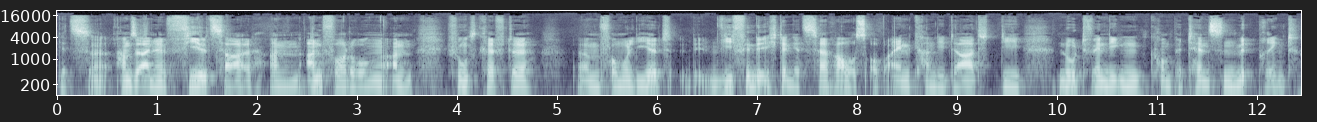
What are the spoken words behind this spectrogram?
Jetzt äh, haben Sie eine Vielzahl an Anforderungen an Führungskräfte ähm, formuliert. Wie finde ich denn jetzt heraus, ob ein Kandidat die notwendigen Kompetenzen mitbringt?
